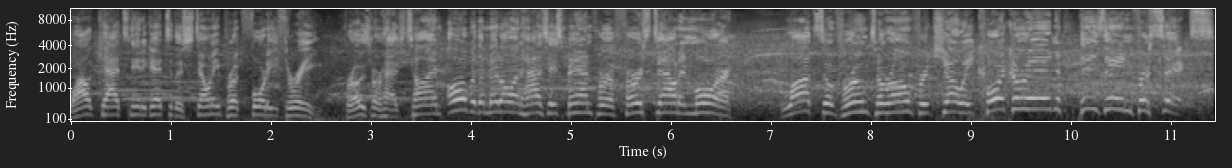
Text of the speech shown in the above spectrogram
Wildcats need to get to the Stony Brook 43. Brosmer has time over the middle and has his man for a first down and more. Lots of room to roam for Joey Corcoran. He's in for six.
